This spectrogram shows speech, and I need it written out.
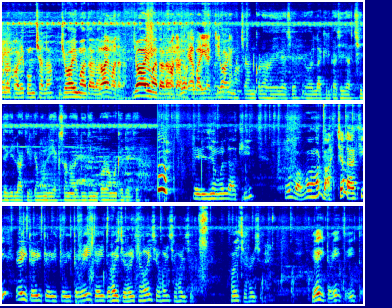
আমরা ঘরে পৌঁছালাম। জয় মা তারা। জয় মাতারা জয় মা তারা। বাড়ি যাচ্ছি জয় মা চান করা হয়ে গেছে। এবার লাকির কাছে যাচ্ছি দেখি লাকির কেমন রিয়াকশন হয় দুদিন পর আমাকে দেখে। এই যে আমার লাকি। ও বাবা আমার বাচ্চা লাকি। এই তো এই তো এই তো এই তো এই তো এই তো হয়েছে হয়েছে হয়েছে হয়েছে হয়েছে হয়েছে হয়েছে। এই তো এই তো এই তো।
